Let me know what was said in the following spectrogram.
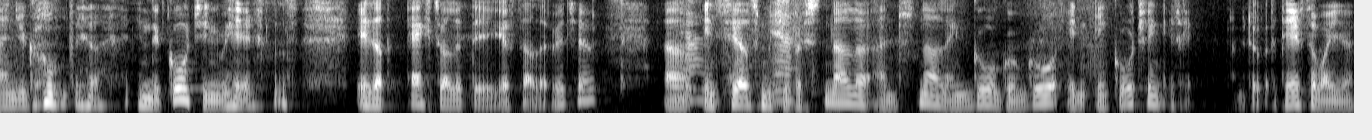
en je komt in de coachingwereld, is dat echt wel het tegenstellen, weet je. Uh, Ja, in sales moet je ja. versnellen en snel en go, go, go. In, in coaching is er, ik bedoel, het eerste wat je,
